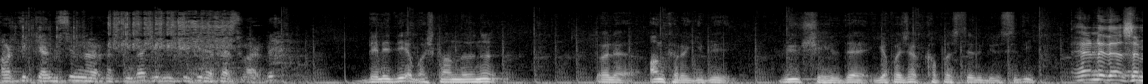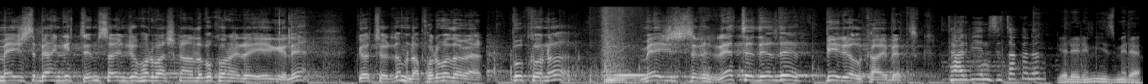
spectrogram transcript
Artık kendisinin arkasında bir ülkücü nefes vardır. belediye başkanlığını böyle Ankara gibi büyük şehirde yapacak kapasiteli birisi değil. Her nedense meclisi ben gittim. Sayın Cumhurbaşkanı da bu konuyla ilgili götürdüm. Raporumu da verdim. Bu konu mecliste reddedildi. Bir yıl kaybettik. Terbiyenizi takının. Gelelim İzmir'e.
